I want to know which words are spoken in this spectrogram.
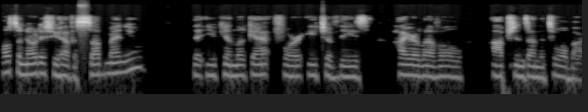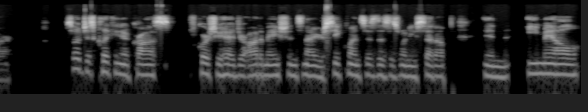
Also notice you have a sub menu that you can look at for each of these higher level options on the toolbar. So just clicking across, of course you had your automations, now your sequences. This is when you set up an email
